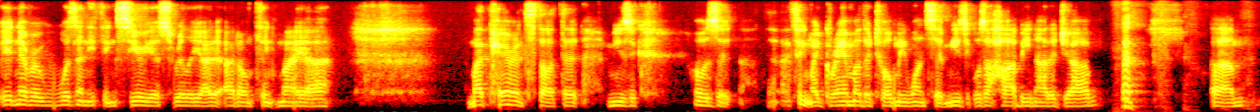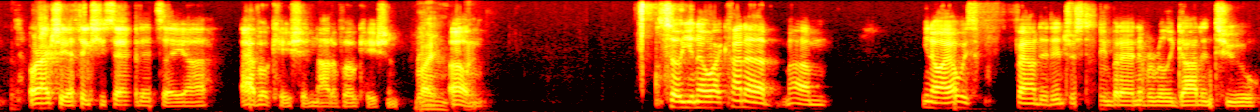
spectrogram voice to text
it never was anything serious, really. I, I don't think my uh, my parents thought that music. What was it? I think my grandmother told me once that music was a hobby, not a job. um, or actually, I think she said it's a uh, avocation, not a vocation. Right. Um, so you know, I kind of, um, you know, I always found it interesting, but I never really got into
